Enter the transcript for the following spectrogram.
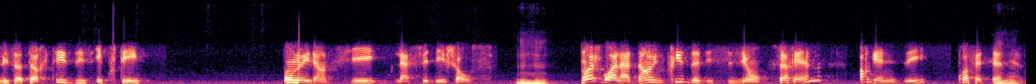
les autorités disent, écoutez, on a identifié la suite des choses. Mhm. Moi, je vois là-dedans une prise de décision sereine, organisée, professionnelle.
